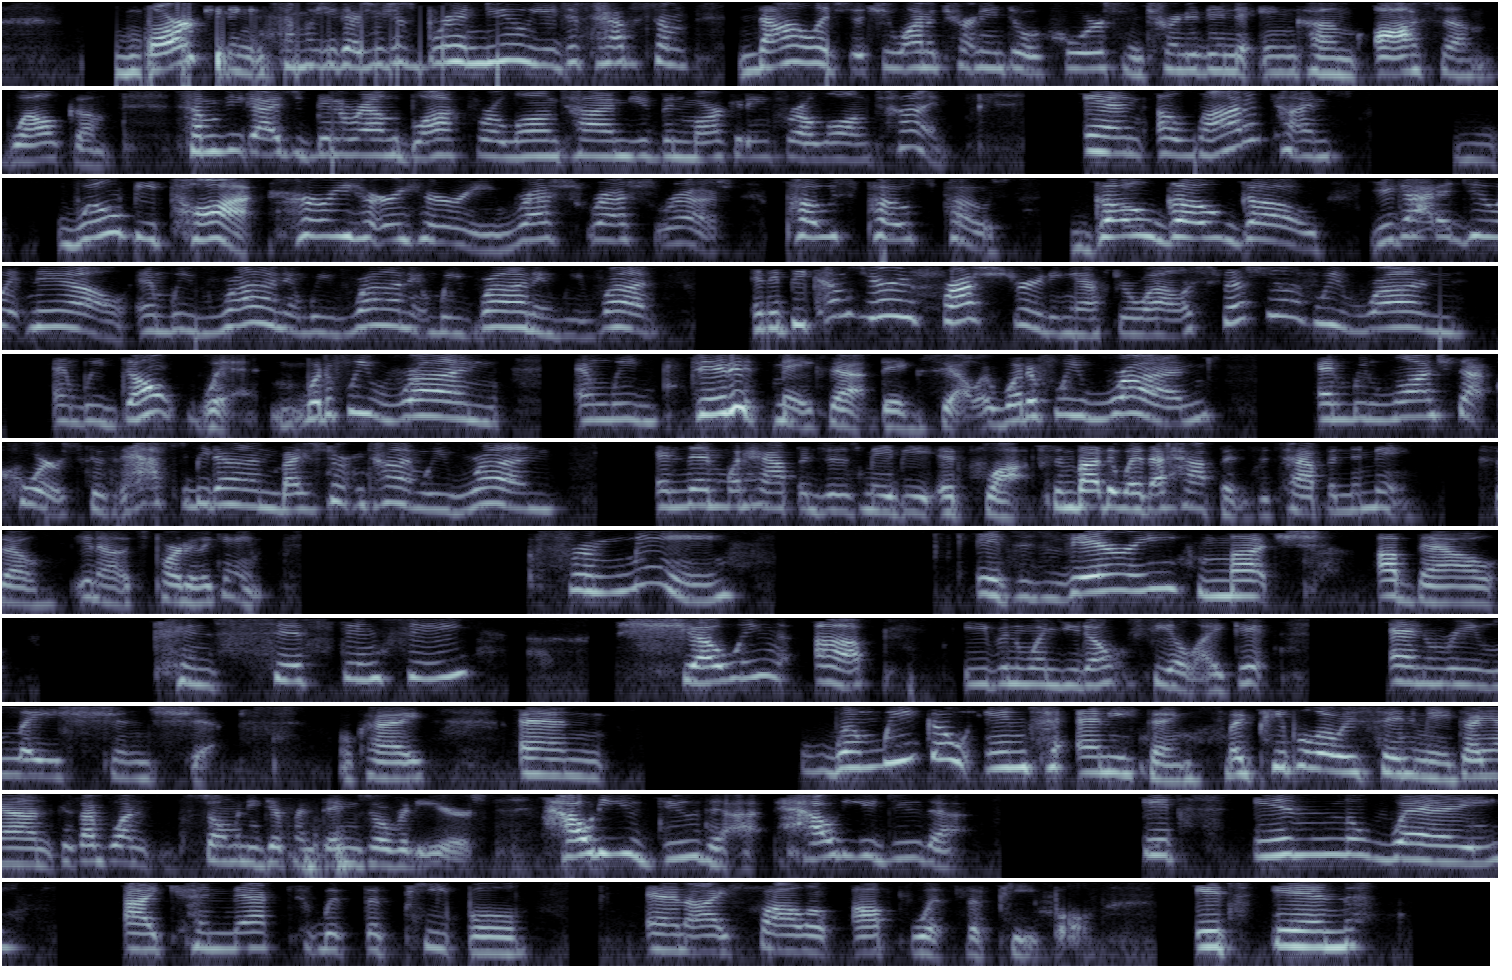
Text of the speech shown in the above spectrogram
marketing and some of you guys are just brand new you just have some knowledge that you want to turn into a course and turn it into income. Awesome. Welcome. Some of you guys have been around the block for a long time. You've been marketing for a long time and a lot of times we'll be taught hurry hurry hurry rush rush rush post, post, post. Go, go, go. You got to do it now. And we run and we run and we run and we run. And it becomes very frustrating after a while, especially if we run and we don't win. What if we run and we didn't make that big sale? Or what if we run and we launch that course because it has to be done by a certain time? We run and then what happens is maybe it flops. And by the way, that happens. It's happened to me. So, you know, it's part of the game. For me, it's very much about consistency, showing up even when you don't feel like it, and relationships. Okay. And when we go into anything, like people always say to me, Diane, because I've won so many different things over the years, how do you do that? How do you do that? It's in the way I connect with the people and I follow up with the people. It's in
